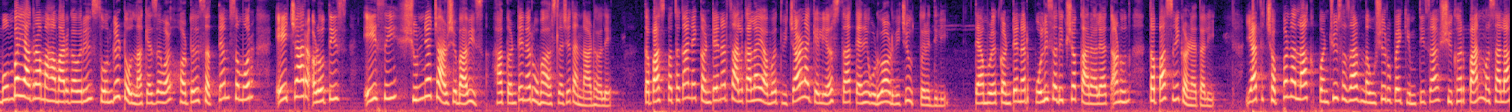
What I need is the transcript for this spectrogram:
मुंबई आग्रा महामार्गावरील सोनगीर टोलनाक्याजवळ हॉटेल सत्यम समोर ए चार अडोतीस ए सी शून्य चारशे बावीस हा कंटेनर उभा असल्याचे त्यांना आढळले. तपास पथकाने कंटेनर चालकाला याबाबत विचारणा केली असता त्याने उडवाउडवीची उत्तरे दिली. त्यामुळे कंटेनर पोलीस अधीक्षक कार्यालयात आणून तपासणी करण्यात आली. यात छप्पन्न लाख पंचवीस हजार नऊशे रुपये किमतीचा शिखर पान मसाला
